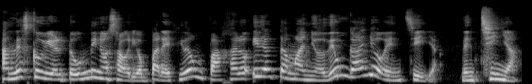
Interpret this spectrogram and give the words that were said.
Han descubierto un dinosaurio parecido a un pájaro y del tamaño de un gallo en Chilla. En Chiña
